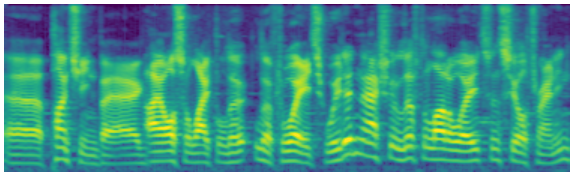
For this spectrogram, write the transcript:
uh, punching bag. I also like to li lift weights. We didn't actually lift a lot of weights in SEAL training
